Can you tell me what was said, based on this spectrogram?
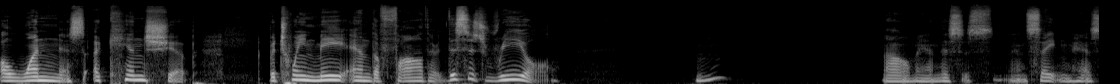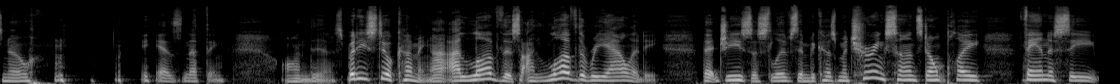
a oneness, a kinship between me and the Father. This is real. Hmm? Oh man, this is, and Satan has no, he has nothing on this. But he's still coming. I, I, love this. I love the reality that Jesus lives in because maturing sons don't play fantasy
